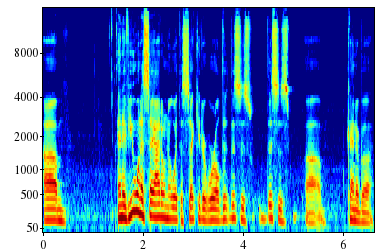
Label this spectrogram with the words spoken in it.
Um, and if you want to say I don't know what the secular world, this is this is uh, kind of a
